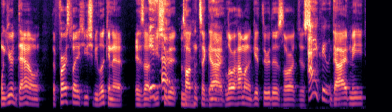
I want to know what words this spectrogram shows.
when you're down, the first place you should be looking at is up. Is you should up. be talking to God. Yeah. Lord, how am I gonna get through this? Lord, just I agree with that. guide me.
